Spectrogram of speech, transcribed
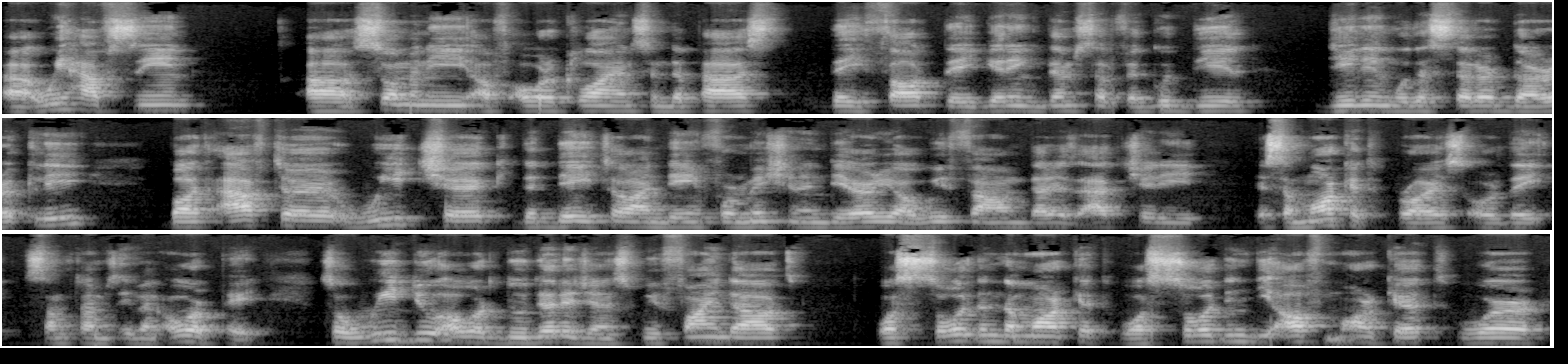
Uh, we have seen uh, so many of our clients in the past they thought they're getting themselves a good deal dealing with the seller directly. But after we check the data and the information in the area, we found that is actually it's a market price or they sometimes even overpaid. So we do our due diligence. We find out what's sold in the market, what's sold in the off market, where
